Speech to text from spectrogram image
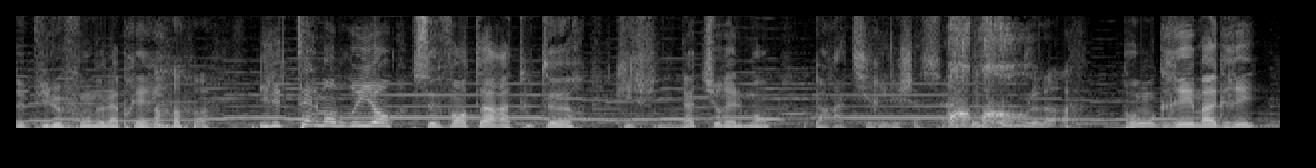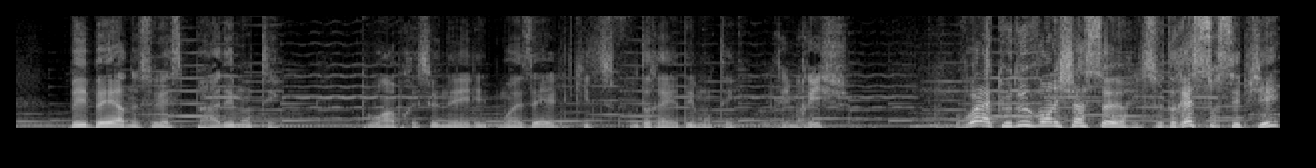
depuis le fond de la prairie. Il est tellement bruyant, ce vantard à toute heure, qu'il finit naturellement par attirer les chasseurs. Bon gré malgré, Bébert ne se laisse pas démonter pour impressionner les demoiselles qu'il se voudrait démonter. Rime riche. Voilà que devant les chasseurs, il se dresse sur ses pieds,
